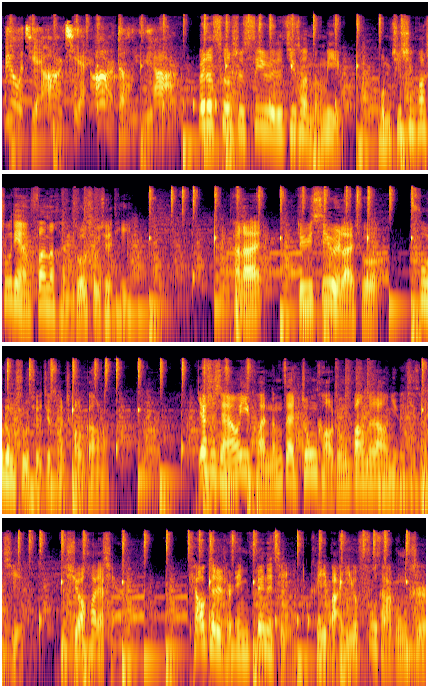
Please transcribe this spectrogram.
六减二减二等于二。为了测试 Siri 的计算能力，我们去新华书店翻了很多数学题。看来，对于 Siri 来说，初中数学就算超纲了。要是想要一款能在中考中帮得到你的计算器，你需要花点钱。Calculator Infinity 可以把一个复杂公式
